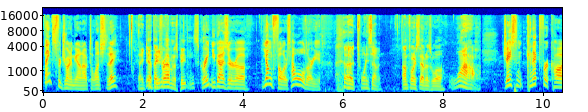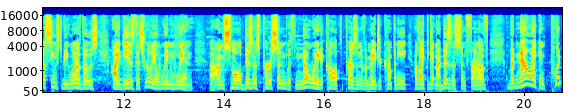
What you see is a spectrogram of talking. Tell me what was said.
thanks for joining me on Out to Lunch today. Thank yeah, you. thanks Peter. for having us, Pete. It's great. You guys are uh, young fellers. How old are you? 27. I'm 27 as well. Wow. Jason, Connect for a Cause seems to be one of those ideas that's really a win win. Uh, I'm a small business person with no way to call up the president of a major company I'd like to get my business in front of. But now I can put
